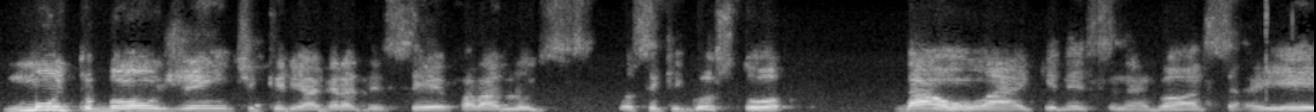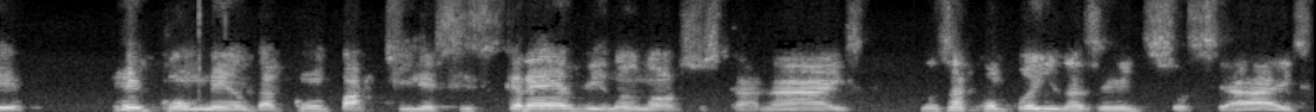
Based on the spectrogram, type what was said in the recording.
Muito bom, gente. Queria agradecer, falar. Você que gostou, dá um like nesse negócio aí, recomenda, compartilha, se inscreve nos nossos canais, nos acompanhe nas redes sociais,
